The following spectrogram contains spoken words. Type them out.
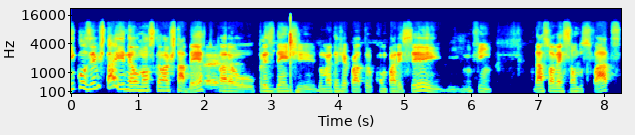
Inclusive está aí, né? O nosso canal está aberto É, para é. o presidente do Meta G4 comparecer e, enfim, dar sua versão dos fatos.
